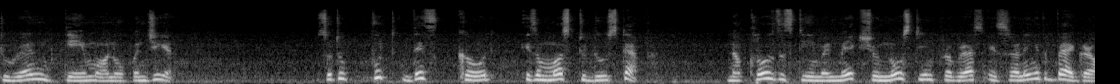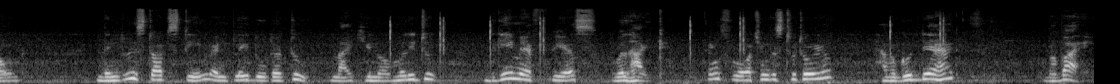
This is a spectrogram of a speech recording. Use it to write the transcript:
to run game on OpenGL. So to put this code is a must to do step. Now close the Steam and make sure no Steam progress is running in the background. Then restart Steam and play Dota 2 like you normally do. The game FPS will hike. Thanks for watching this tutorial. Have a good day ahead. Bye bye.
